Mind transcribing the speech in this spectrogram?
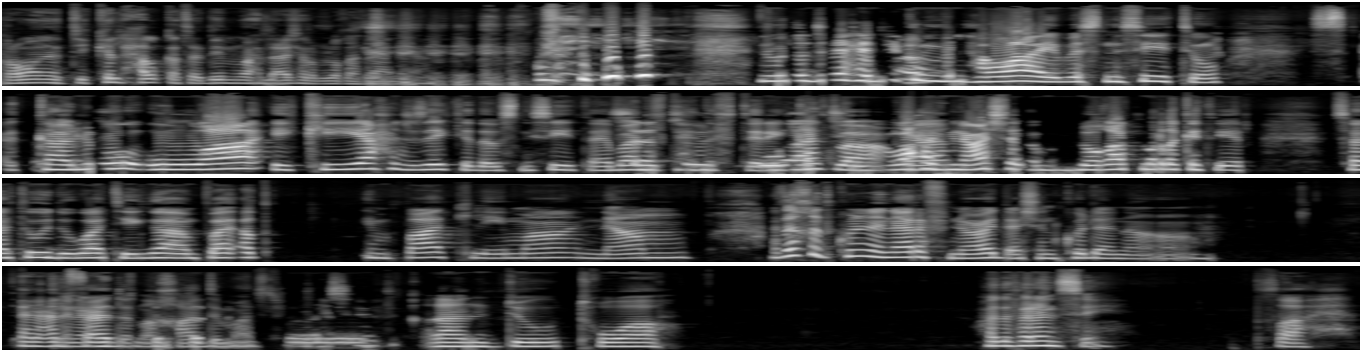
روان أنت كل حلقة تعدين من واحد لعشرة بلغه ثانية المرة الجاية حديكم بالهواي بس نسيته كالو وا إيكيا حاجة زي كذا بس نسيتها يبالي افتح دفتري. واتي كاتبة كا. واحد من عشرة بلغات مرة كثير. ساتو دواتي غا امبا أط- امبات لما نام. أعتقد كلنا نعرف نعد عشان كلنا أنا كان عارفة عندنا خادمات. ان دو توا هذا فرنسي. صح.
